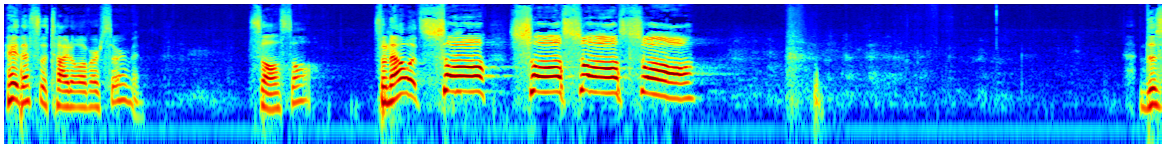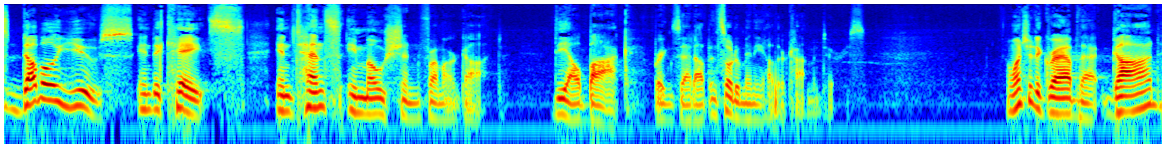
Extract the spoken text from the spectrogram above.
Hey, that's the title of our sermon Saul, Saul. So now it's Saul, Saul, Saul, Saul. This double use indicates intense emotion from our God. D.L. Bock brings that up, and so do many other commentaries. I want you to grab that. God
